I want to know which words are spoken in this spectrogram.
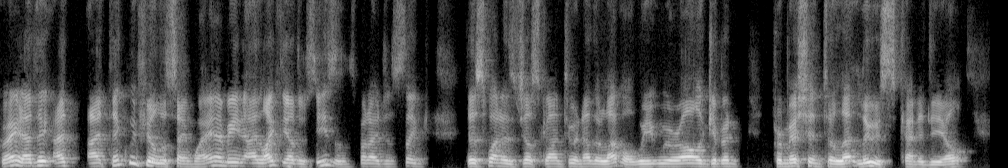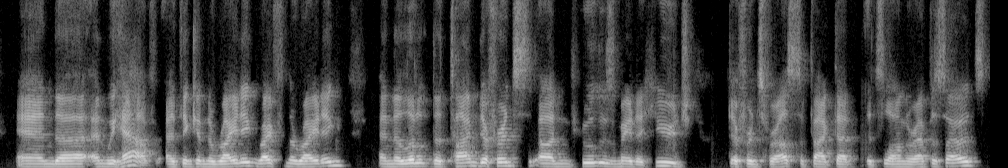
Great. I think I, I think we feel the same way. I mean, I like the other seasons, but I just think this one has just gone to another level. We we were all given permission to let loose, kind of deal, and uh, and we have. I think in the writing, right from the writing, and the little the time difference on Hulu's made a huge difference for us. The fact that it's longer episodes,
